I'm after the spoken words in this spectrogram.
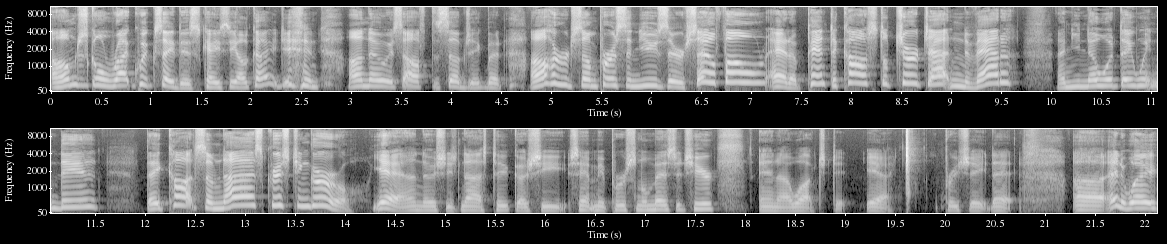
I'm just gonna right quick say this, Casey, okay? I know it's off the subject, but I heard some person use their cell phone at a Pentecostal church out in Nevada, and you know what they went and did? They caught some nice Christian girl. Yeah, I know she's nice too because she sent me a personal message here and I watched it. Yeah, appreciate that. Uh, anyway,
